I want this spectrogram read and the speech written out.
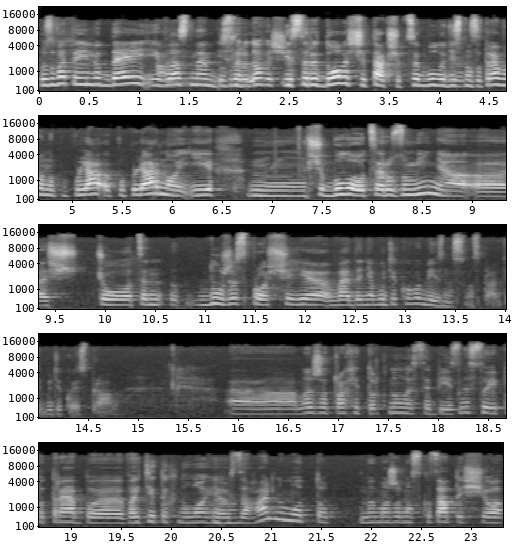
Розвивати і людей, і А, власне і середовище? і середовище, так, щоб це було дійсно затребувано популярно, і щоб було це розуміння, що це дуже спрощує ведення будь-якого бізнесу, насправді будь-якої справи. Е, ми вже трохи торкнулися бізнесу і потреб е, в it технологіях в загальному. То ми можемо сказати, що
